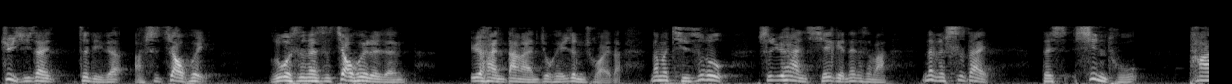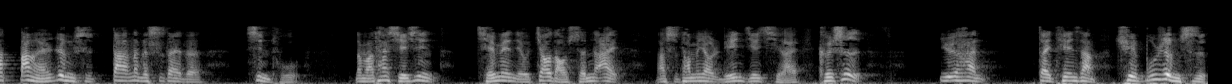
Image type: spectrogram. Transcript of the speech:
聚集在这里的啊是教会，如果是那是教会的人，约翰当然就可以认出来的。那么启示录是约翰写给那个什么那个世代的信徒，他当然认识当那个世代的信徒。那么他写信前面有教导神的爱啊，使他们要连接起来。可是约翰在天上却不认识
